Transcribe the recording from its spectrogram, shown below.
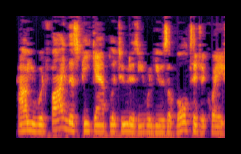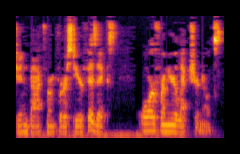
How you would find this peak amplitude is you would use a voltage equation back from first year physics, or from your lecture notes.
